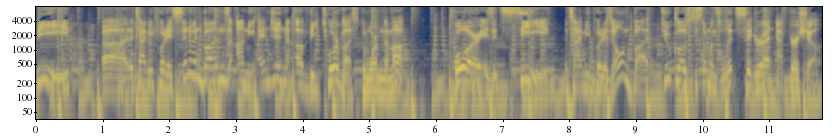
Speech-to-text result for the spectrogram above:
B, uh, the time he put his cinnamon buns on the engine of the tour bus to warm them up? Or is it C, the time he put his own butt too close to someone's lit cigarette after a show?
